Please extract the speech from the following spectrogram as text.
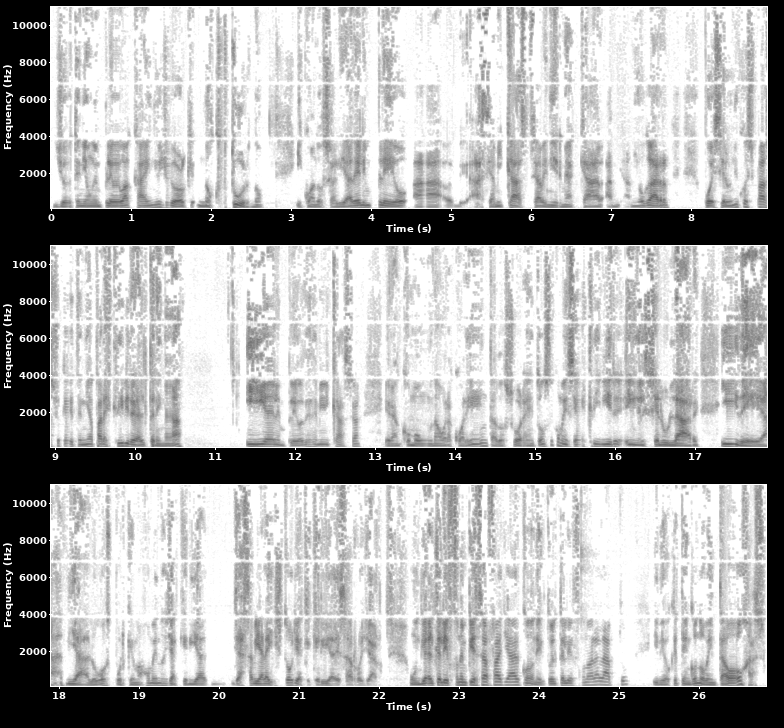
Yo tenía un empleo acá en New York nocturno y cuando salía del empleo hacia mi casa, a venirme acá a, mi hogar, pues el único espacio que tenía para escribir era el tren A y el empleo desde mi casa eran como una hora cuarenta, dos horas. Entonces comencé a escribir en el celular ideas, diálogos, porque más o menos ya quería, ya sabía la historia que quería desarrollar. Un día el teléfono empieza a fallar, conecto el teléfono a la laptop y veo que tengo 90 hojas.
